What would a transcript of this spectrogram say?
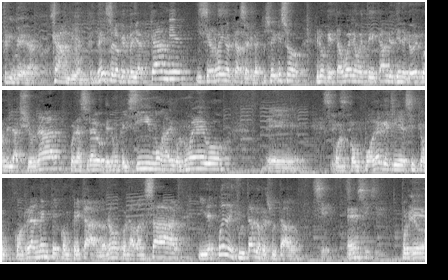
Primera cosa. Cambien. Eso es lo que pedía, cambien y que el reino está cerca. Entonces eso creo que está bueno, este cambio tiene que ver con el accionar, con hacer algo que nunca hicimos, algo nuevo. Eh, con, poder que quiere decir con, realmente concretarlo, ¿no? Con avanzar y después de disfrutar los resultados. Sí, ¿Eh? sí, sí, Porque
